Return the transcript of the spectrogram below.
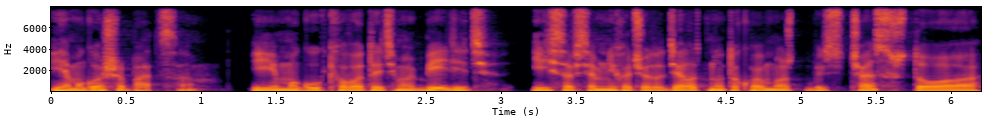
я могу ошибаться и могу кого-то этим обидеть, и совсем не хочу это делать, но такое может быть сейчас, что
